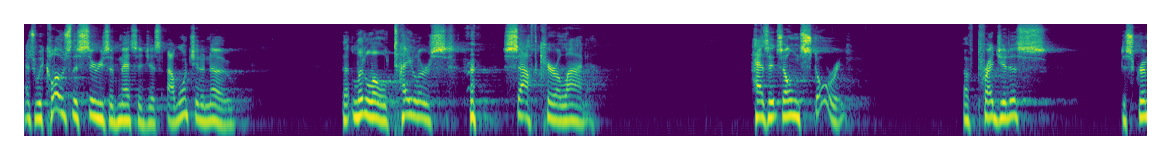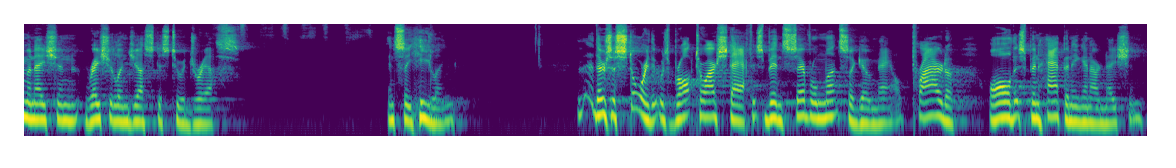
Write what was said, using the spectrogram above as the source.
As we close this series of messages, I want you to know that little old Taylors, South Carolina, has its own story of prejudice, discrimination, racial injustice to address and see healing. There's a story that was brought to our staff. It's been several months ago now, prior to all that's been happening in our nation.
